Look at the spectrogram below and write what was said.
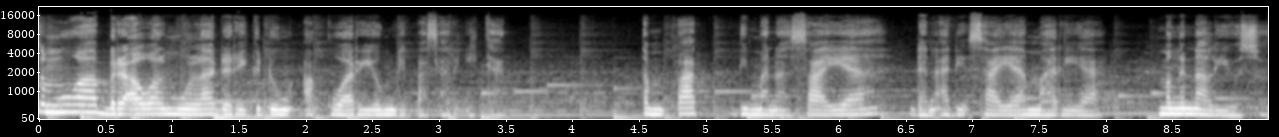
Semua berawal mula dari gedung akuarium di Pasar Ikan. Tempat di mana saya dan adik saya Maria mengenal Yusuf.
